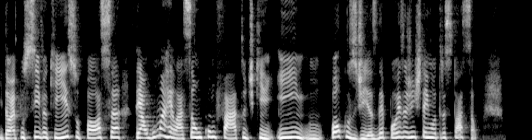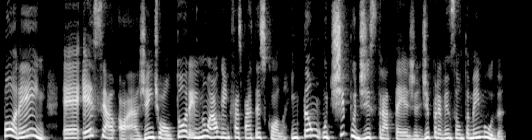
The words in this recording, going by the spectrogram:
Então, é possível que isso possa ter alguma relação com o fato de que, em, em poucos dias depois, a gente tem outra situação. Porém, é, esse agente, o autor, ele não é alguém que faz parte da escola. Então, o tipo de estratégia de prevenção também muda.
